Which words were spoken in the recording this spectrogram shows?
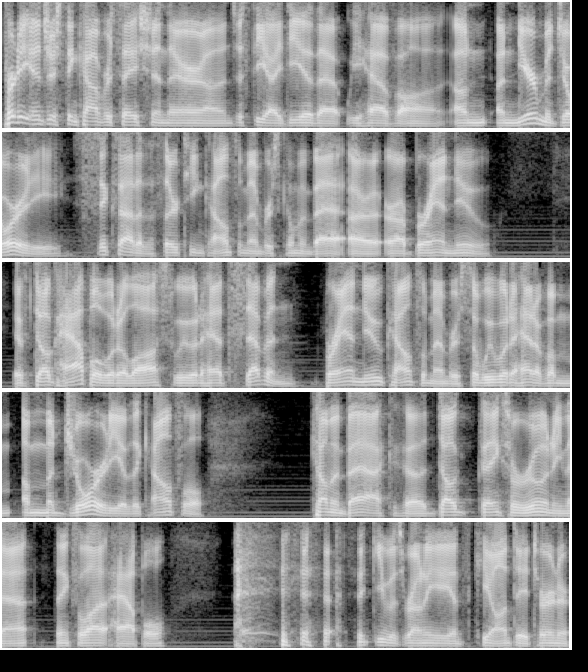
pretty interesting conversation there on just the idea that we have uh, a, a, near majority, six out of the 13 council members coming back are, are brand new. If Doug Happel would have lost, we would have had seven brand new council members. So we would have had a, a majority of the council coming back. Uh, Doug, thanks for ruining that. Thanks a lot, Happel. I think he was running against Keontae Turner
